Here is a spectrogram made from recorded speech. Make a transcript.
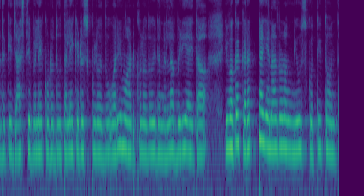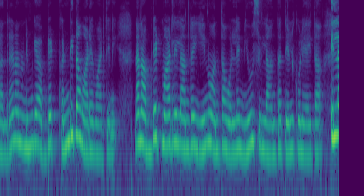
ಅದಕ್ಕೆ ಜಾಸ್ತಿ ಬೆಲೆ ಕೊಡೋದು, ತಲೆ ಕೆಡಿಸ್ಕೊಳ್ಳೋದು ವರಿ ಮಾಡ್ಕೊಳ್ಳೋದು, ಇದನ್ನೆಲ್ಲ ಬಿಡಿ ಆಯಿತಾ? ಇವಾಗ ಕರೆಕ್ಟಾಗಿ ಏನಾದರೂ ನಂಗೆ ನ್ಯೂಸ್ ಗೊತ್ತಿತ್ತು ಅಂತಂದರೆ ನಾನು ನಿಮಗೆ ಅಪ್ಡೇಟ್ ಖಂಡಿತ ಮಾಡೇ ಮಾಡ್ತೀನಿ. ನಾನು ಅಪ್ಡೇಟ್ ಮಾಡಲಿಲ್ಲ ಅಂದರೆ ಏನು ಅಂತ ಒಳ್ಳೆ ನ್ಯೂಸ್ ಇಲ್ಲ ಅಂತ ತಿಳ್ಕೊಳ್ಳಿ ಆಯಿತಾ? ಇಲ್ಲ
